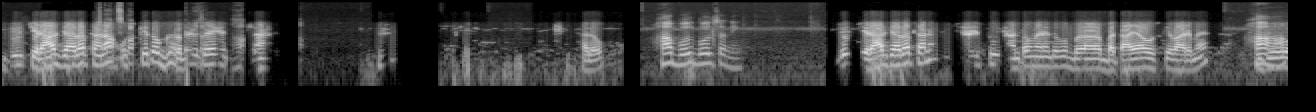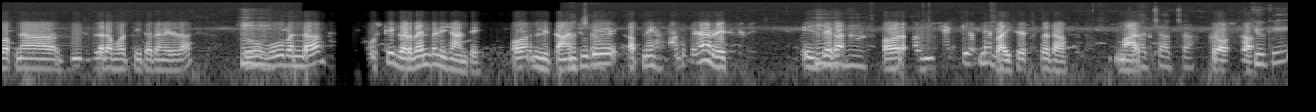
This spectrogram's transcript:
जो चिराग यादव था ना उसके तो गर्दन पे। हेलो? हाँ बोल बोल सनी। जो चिराग यादव था ना शायद तू जानता हूँ मैंने ब- बताया उसके बारे में। हाँ जो हाँ। अपना वगैरह बहुत पीता था मेरे साथ। तो हम्म, वो बंदा उसके गर्दन पे निशान थे। और नितांशु अच्छा। के अपने हाथ पे ना रिस्ट इस हम्म, जगह हम्म, और अभिषेक के अपने बाइसेप्स पे था मार्क अच्छा अच्छा। क्रॉस का। क्योंकि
